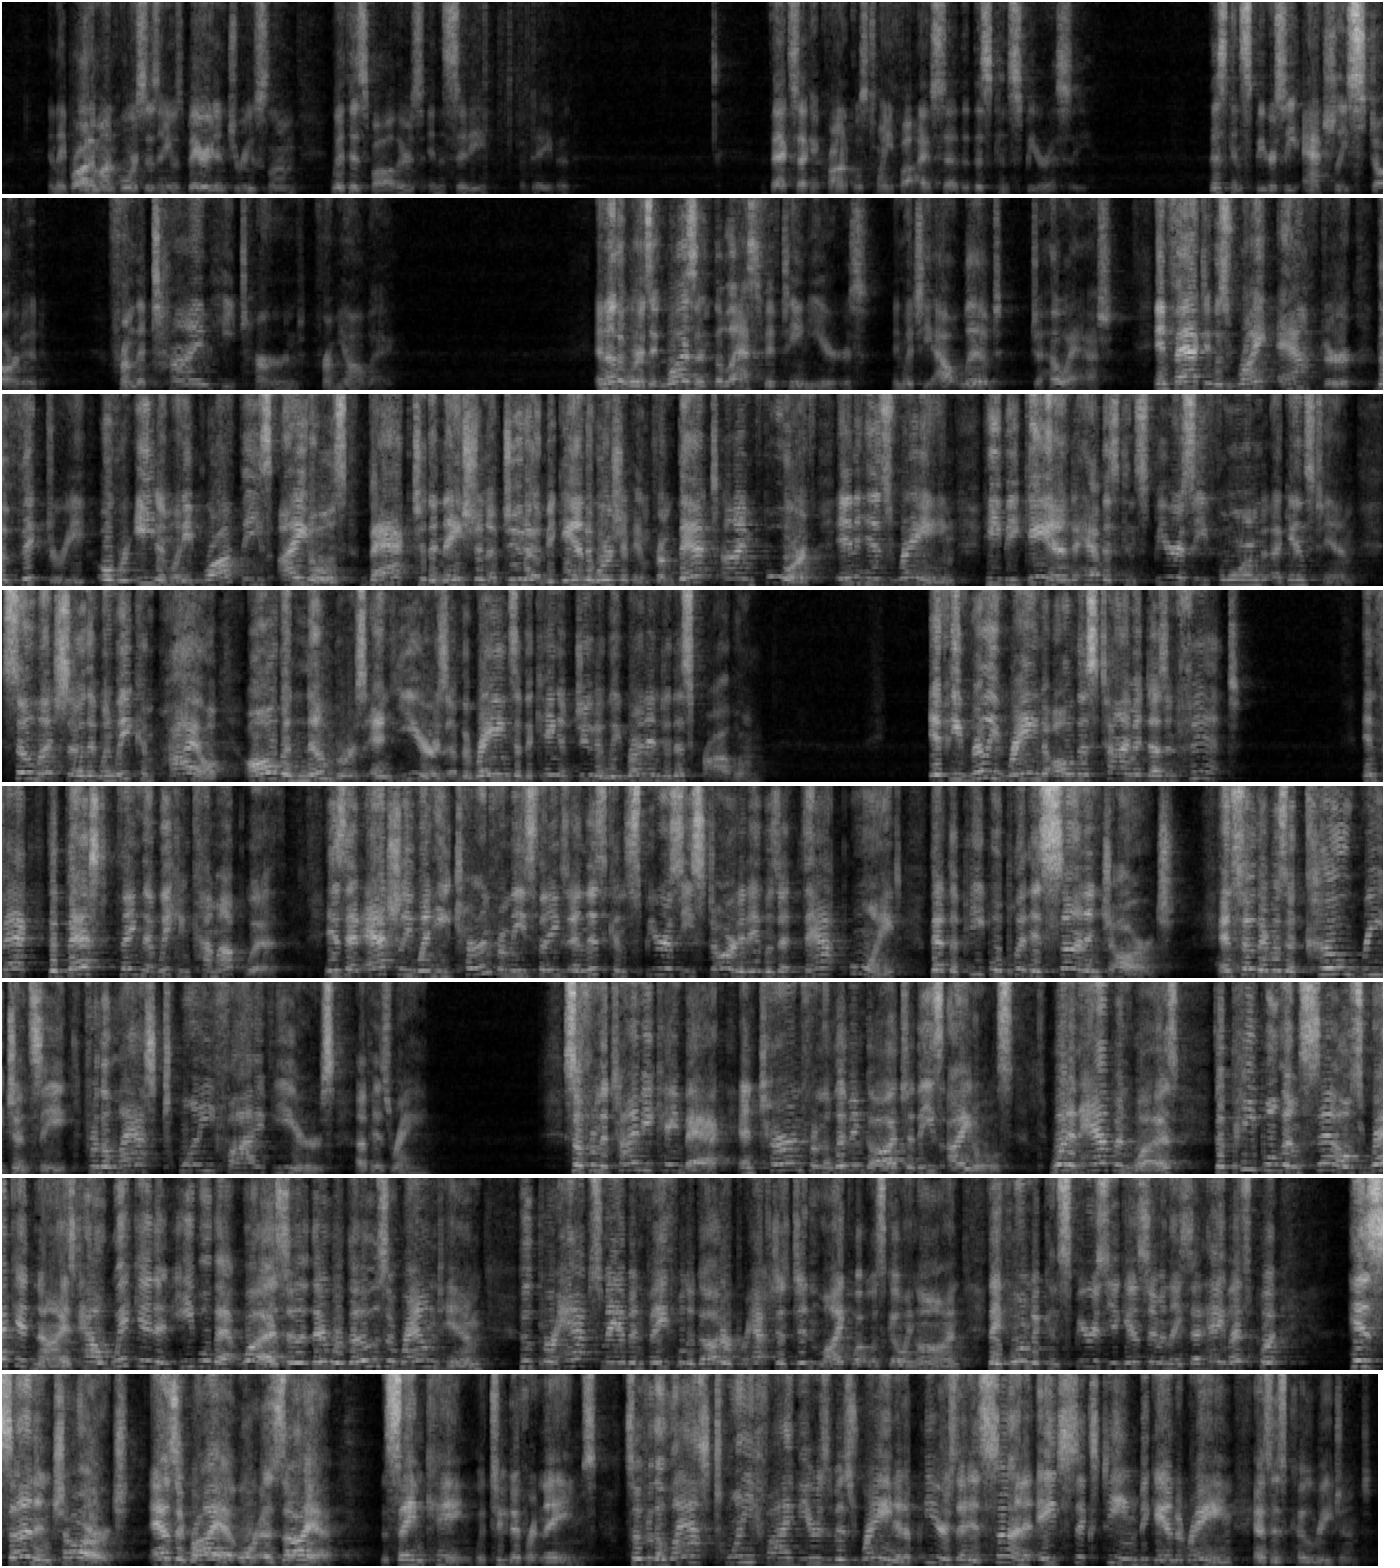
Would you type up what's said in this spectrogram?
And they brought him on horses, and he was buried in Jerusalem with his fathers in the city of David. In fact, 2 Chronicles 25 said that this conspiracy this conspiracy actually started from the time he turned from Yahweh. In other words, it wasn't the last 15 years in which he outlived Jehoash. In fact, it was right after the victory over Edom when he brought these idols back to the nation of Judah and began to worship him. From that time forth, in his reign, he began to have this conspiracy formed against him. So much so that when we compile all the numbers and years of the reigns of the king of Judah, we run into this problem. If he really reigned all this time, it doesn't fit. In fact, the best thing that we can come up with is that actually when he turned from these things and this conspiracy started, it was at that point that the people put his son in charge. And so there was a co-regency for the last 25 years of his reign. So from the time he came back and turned from the living God to these idols, what had happened was the people themselves recognized how wicked and evil that was, so that there were those around him who perhaps may have been faithful to God or perhaps just didn't like what was going on. They formed a conspiracy against him and they said, hey, let's put his son in charge, Azariah or Uzziah, the same king with two different names. So for the last 25 years of his reign, it appears that his son at age 16 began to reign as his co-regent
